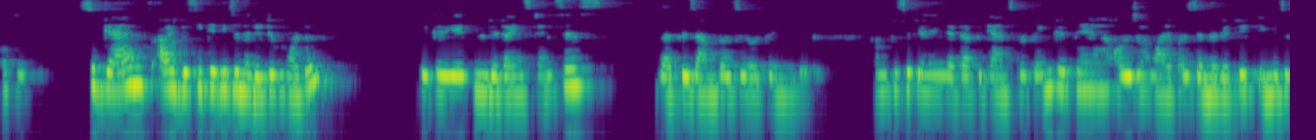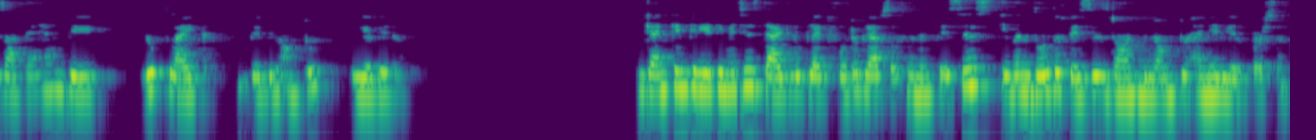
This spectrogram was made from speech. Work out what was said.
Okay, so GANs are basically generative model. They create new data instances that resembles your training data. हम किसी ट्रेनिंग डेटा पे कैंस पर पेंट करते हैं और जो हमारे पास जनरेटेड इमेजेस आते हैं they look like they belong to real data GAN can create images that look like photographs of human faces even though the don't belong to any real person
